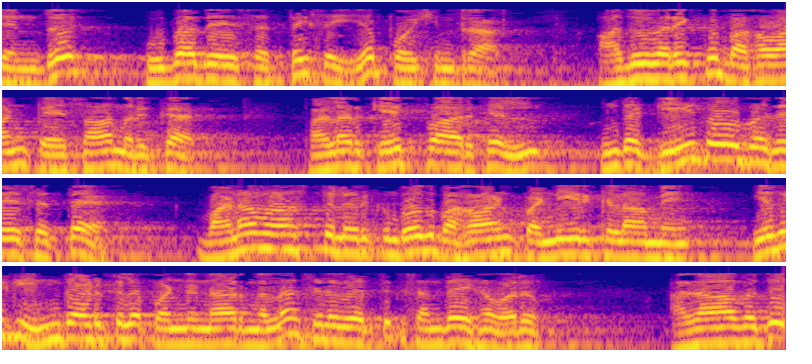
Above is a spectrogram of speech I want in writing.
சென்று உபதேசத்தை செய்ய போகின்றார். அதுவரைக்கும் பகவான் பேசாம இருக்க பலர் கேட்பார்கள் இந்த கீதோபதேசத்தை வனவாசத்தில் இருக்கும்போது பகவான் பண்ணியிருக்கலாமே. எதுக்கு இந்த இடத்துல பண்ணினார்னெல்லாம் சில பேர்த்துக்கு சந்தேகம் வரும். அதாவது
